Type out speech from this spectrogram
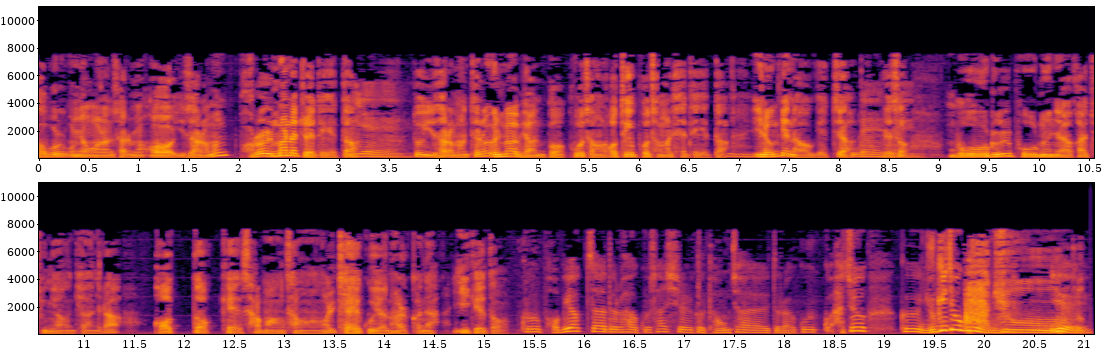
법을 운영하는 사람이 어 이 사람은 벌을 얼마나 줘야 되겠다. 예. 또이 사람한테는 얼마 뭐 보상을 어떻게 보상을 해야 되겠다. 음. 이런 게 나오겠죠. 네, 그래서 네. 뭐를 보느냐가 중요한 게 아니라 어떻게 사망 상황을 재구현할 거냐 이게 더 그 법의학자들하고 사실 그 경찰들하고 아주 그 유기적으로 아주 예.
